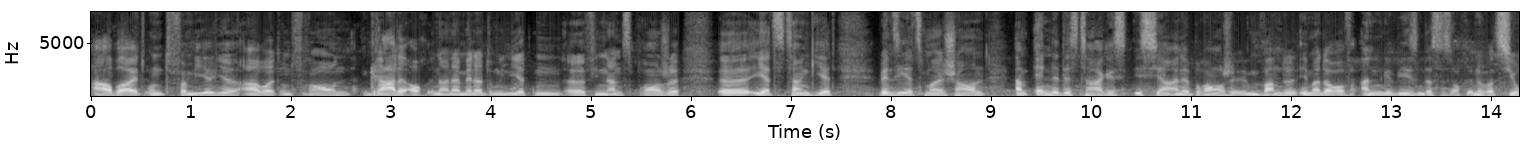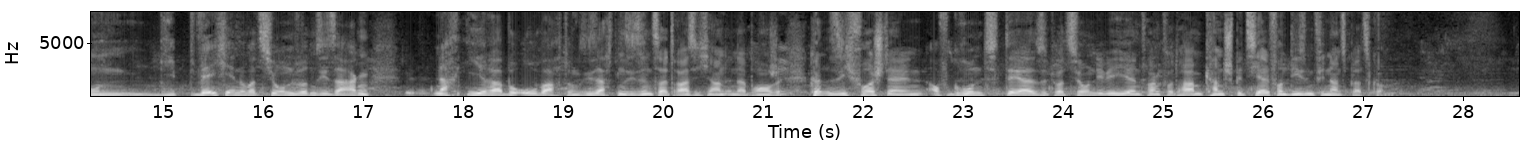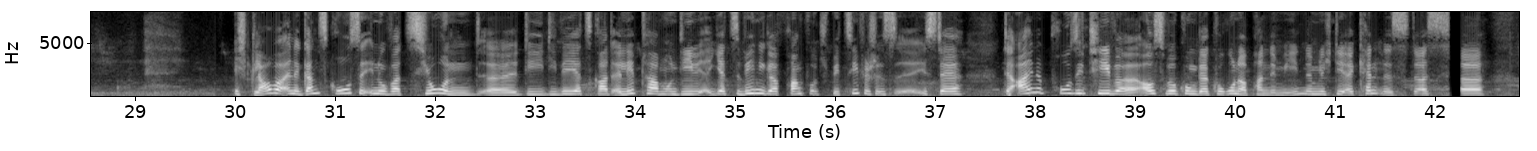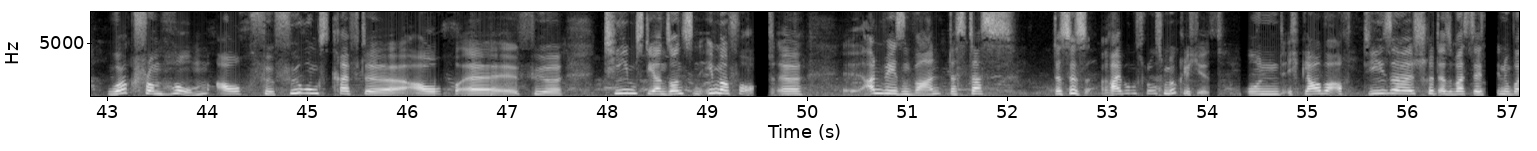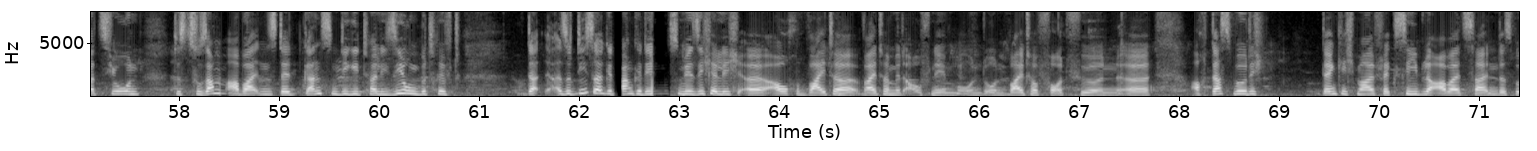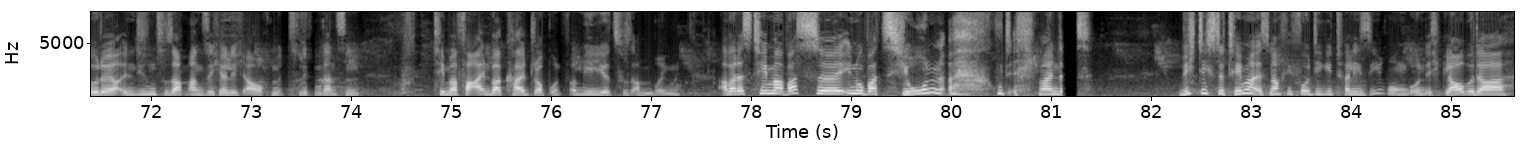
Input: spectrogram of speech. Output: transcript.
Arbeit und Familie, Arbeit und Frauen, gerade auch in einer männerdominierten äh, Finanzbranche äh, jetzt tangiert. Wenn Sie jetzt mal schauen, am Ende des Tages ist ja eine Branche im Wandel immer darauf angewiesen, dass es auch Innovationen gibt. Welche Innovationen würden Sie sagen, nach Ihrer Beobachtung? Sie sagten, Sie sind seit 30 Jahren in der Branche. Könnten Sie sich vorstellen, aufgrund der Situation, die wir hier in Frankfurt haben, kann speziell von diesem Finanzplatz kommen? Ich glaube, eine ganz große Innovation, äh, die, die wir jetzt gerade erlebt haben und die jetzt weniger Frankfurt-spezifisch ist, äh, ist der, der eine positive Auswirkung der Corona-Pandemie, nämlich die Erkenntnis, dass äh, Work from Home auch für Führungskräfte, auch für Teams, die ansonsten immer vor Ort anwesend waren, dass das, dass es reibungslos möglich ist. Und ich glaube, auch dieser Schritt, also was die Innovation des Zusammenarbeitens, der ganzen Digitalisierung betrifft, da, also dieser Gedanke, den müssen wir sicherlich äh, auch weiter, weiter mit aufnehmen und, und weiter fortführen. Äh, auch das würde ich, denke ich mal, flexible Arbeitszeiten, das würde in diesem Zusammenhang sicherlich auch mit zu diesem ganzen Thema Vereinbarkeit, Job und Familie zusammenbringen. Aber das Thema was äh, Innovation, äh, gut, ich meine, wichtigste Thema ist nach wie vor Digitalisierung. Und ich glaube, da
